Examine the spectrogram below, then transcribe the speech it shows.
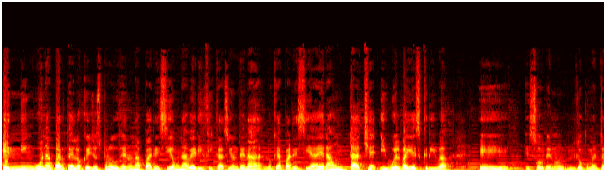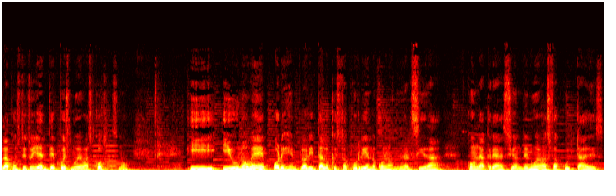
En ninguna parte de lo que ellos produjeron aparecía una verificación de nada, lo que aparecía era un tache y vuelva y escriba eh, sobre el documento de la constituyente, pues nuevas cosas, ¿no? Y, y, uno ve, por ejemplo, ahorita lo que está ocurriendo con la universidad, con la creación de nuevas facultades.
